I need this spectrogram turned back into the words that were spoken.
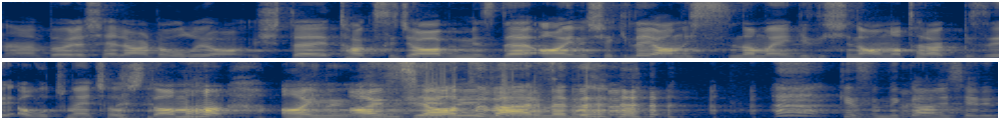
e, böyle şeyler de oluyor. İşte taksici abimiz de aynı şekilde yanlış sinemaya gidişini anlatarak bizi avutmaya çalıştı ama aynı, Aynı hissiyatı evet. vermedi. Kesinlikle aynı şey değil.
